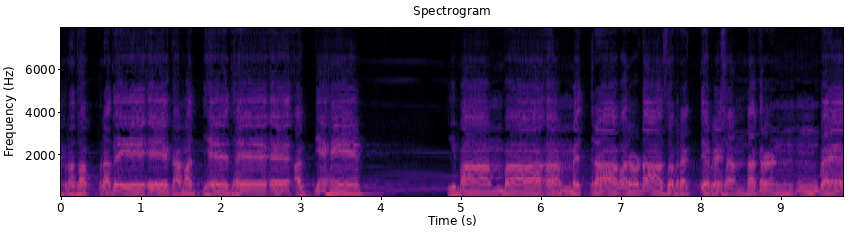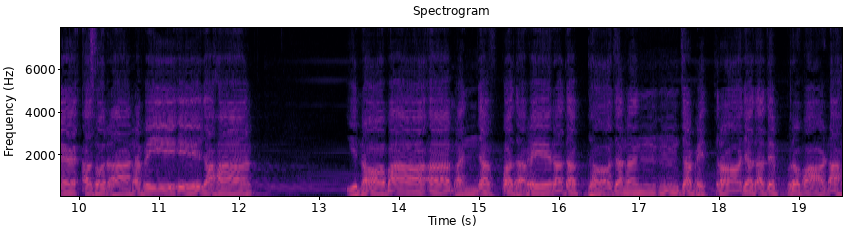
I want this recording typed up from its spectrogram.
पृथप्रदे एकमध्येधे अग्निः। इमाम् वा मित्रावरुणासु भृक्तिभिषन्नकृण्वे असुरानबीजः इनो वा मञ्जः जनम् च मित्रो यदतिब्रुवाणः।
